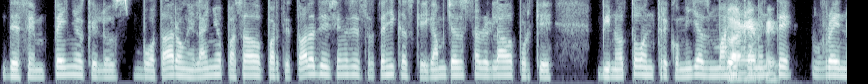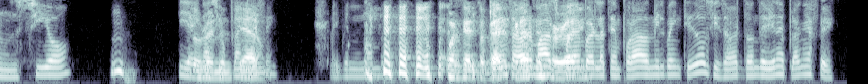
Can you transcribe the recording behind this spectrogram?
desempeño que los votaron el año pasado, aparte de todas las decisiones estratégicas que digamos ya está arreglado porque Binotto, entre comillas, mágicamente renunció Mm. y ahí nació Plan. F. Ahí viene el nombre. por cierto, Si quieren saber más, pueden ver la temporada 2022 y saber dónde viene Plan F.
